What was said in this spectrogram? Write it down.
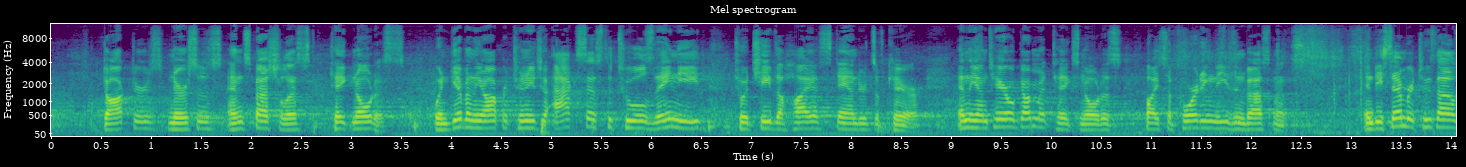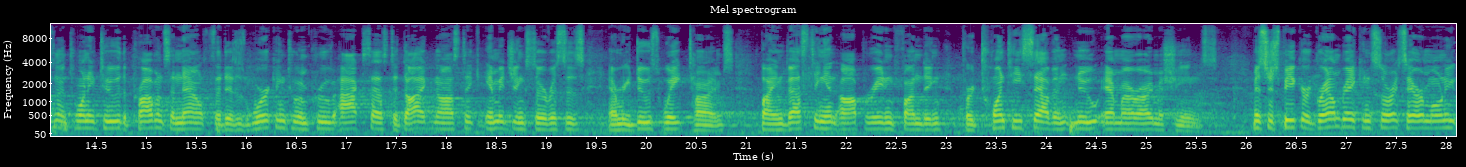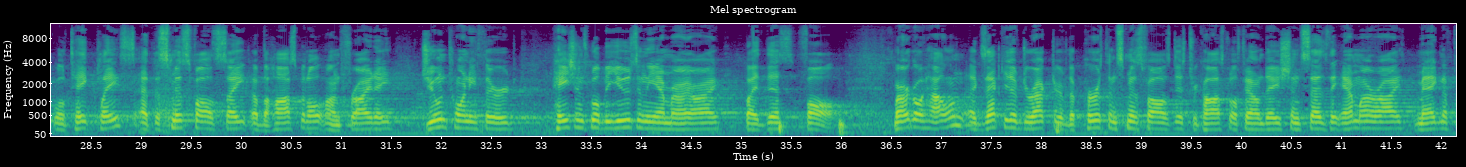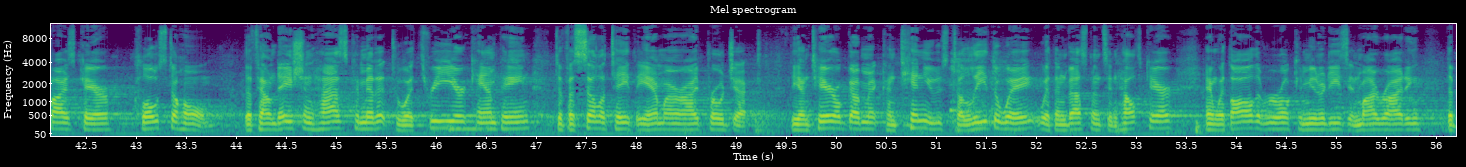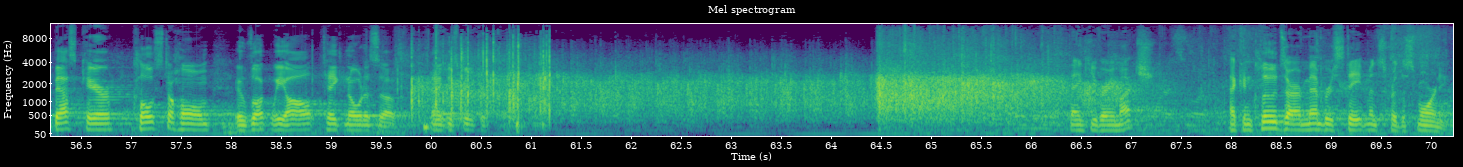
Doctors, nurses, and specialists take notice when given the opportunity to access the tools they need to achieve the highest standards of care. And the Ontario government takes notice by supporting these investments. In December 2022, the province announced that it is working to improve access to diagnostic imaging services and reduce wait times by investing in operating funding for 27 new MRI machines. Mr. Speaker, a groundbreaking ceremony will take place at the Smiths Falls site of the hospital on Friday, June 23rd. Patients will be using the MRI by this fall. Margot Hallam, Executive Director of the Perth and Smiths Falls District Hospital Foundation, says the MRI magnifies care close to home. The Foundation has committed to a three-year campaign to facilitate the MRI project. The Ontario government continues to lead the way with investments in healthcare and with all the rural communities in my riding, the best care close to home is what we all take notice of. Thank you, Speaker. Thank you very much. That concludes our member statements for this morning.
